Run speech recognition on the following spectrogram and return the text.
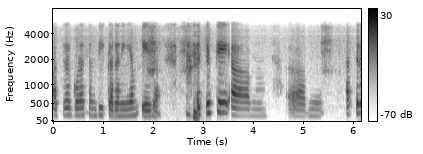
अत्र गुणसन्धिः करणीयम् एव हम्म। इत्युक्ते अत्र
